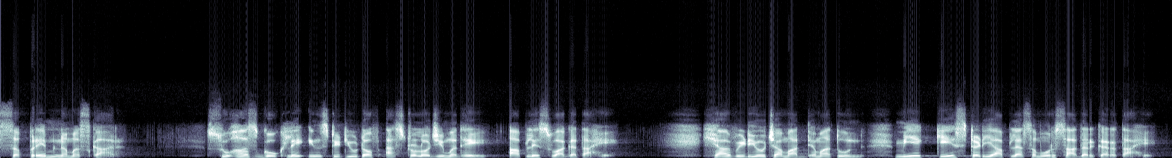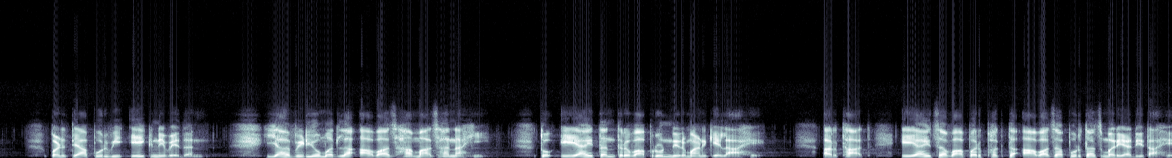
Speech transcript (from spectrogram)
सप्रेम नमस्कार. सुहास गोखले इन्स्टिट्यूट ऑफ ॲस्ट्रॉलॉजीमध्ये आपले स्वागत आहे. ह्या व्हिडिओच्या माध्यमातून मी एक केस स्टडी आपल्यासमोर सादर करत आहे. पण त्यापूर्वी एक निवेदन. या व्हिडिओमधला आवाज हा माझा नाही. तो ए आय तंत्र वापरून निर्माण केला आहे. अर्थात ए आयचा वापर फक्त आवाजापुरताच मर्यादित आहे.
